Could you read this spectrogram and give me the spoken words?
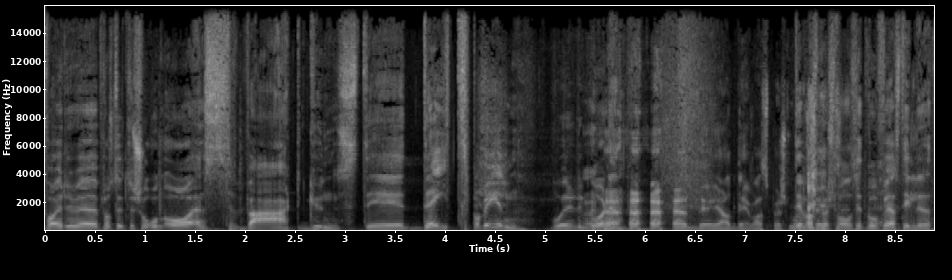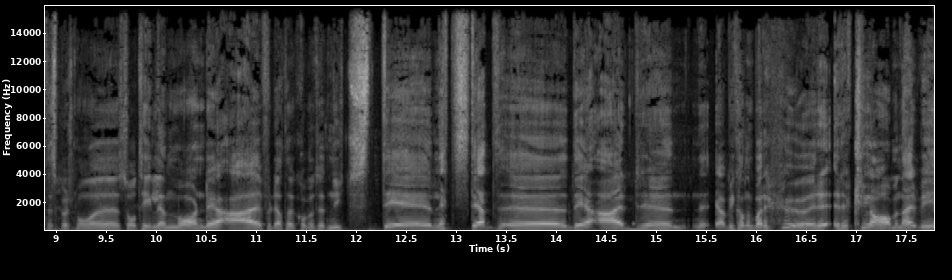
for eh, prostitusjon og en svært gunstig date på byen? Hvor går den? Det, ja, det var spørsmålet. Det var spørsmålet sitt. Hvorfor jeg stiller dette spørsmålet så tidlig en morgen, det er fordi at det har kommet et nytt sted, nettsted. Eh, Det er eh, ja, Vi kan jo bare høre reklamen her. Vi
